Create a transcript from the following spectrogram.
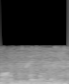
Boston.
